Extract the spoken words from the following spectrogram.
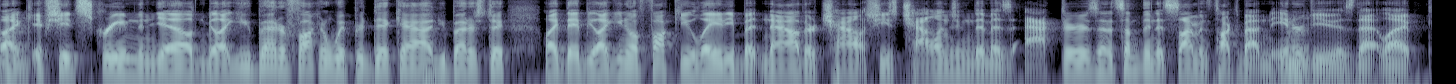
Like if she'd screamed and yelled and be like, "You better fucking whip your dick out. You better stay," like they'd be like, "You know, fuck you, lady." But now they're chal- she's challenging them as actors, and it's something that Simon's talked about in the interview is that like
